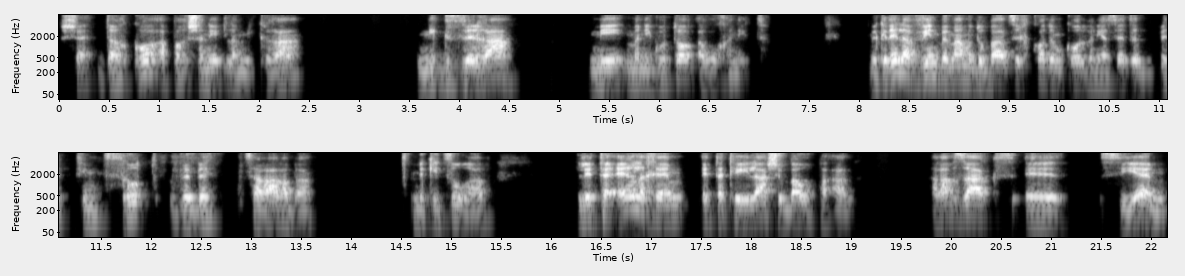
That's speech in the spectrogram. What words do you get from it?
שדרכו הפרשנית למקרא נגזרה ממנהיגותו הרוחנית. וכדי להבין במה מדובר צריך קודם כל, ואני אעשה את זה בתמצות ובצרה רבה, בקיצור רב, לתאר לכם את הקהילה שבה הוא פעל. הרב זקס אה, סיים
